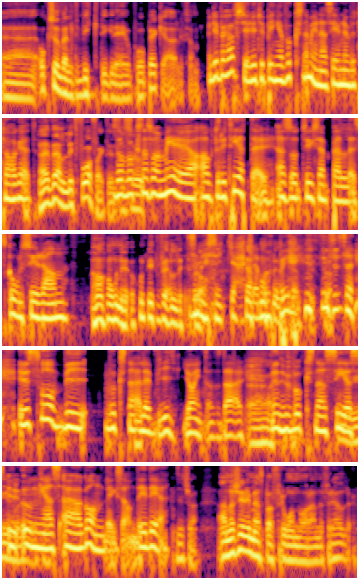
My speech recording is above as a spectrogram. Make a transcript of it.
eh, också en väldigt viktig grej att påpeka. Liksom. Men Det behövs ju, det är typ inga vuxna med i den här serien överhuvudtaget. Nej, väldigt få faktiskt. De Alltså, vuxna som är med är auktoriteter, alltså till exempel skolsyrran ja, hon, är, hon är väldigt som bra. är så jäkla Ja, muppig. Det är är det så vi vuxna, eller vi, jag är inte ens där, Äh, men hur vuxna ses ur ungas ögon. Liksom. Det är det. Det tror jag. Annars är det mest bara frånvarande föräldrar.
